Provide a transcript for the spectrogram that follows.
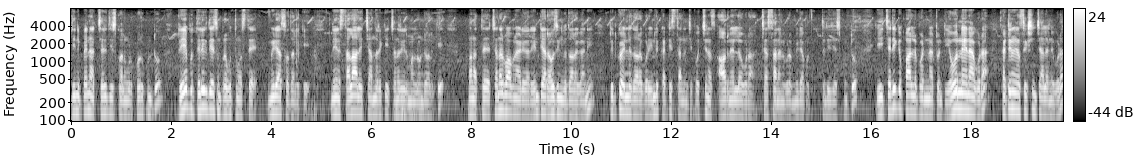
దీనిపైన చర్య తీసుకోవాలని కూడా కోరుకుంటూ రేపు తెలుగుదేశం ప్రభుత్వం వస్తే మీడియా సోదరులకి నేను స్థలాలు ఇచ్చి అందరికీ చంద్రగిరి మండలం ఉండే వాళ్ళకి మన చంద్రబాబు నాయుడు గారు ఎన్టీఆర్ హౌసింగ్ ద్వారా కానీ టిట్కో ఇళ్ళ ద్వారా కూడా ఇండ్లు కట్టిస్తానని చెప్పి వచ్చిన ఆరు నెలల్లో కూడా చేస్తానని కూడా మీడియా తెలియజేసుకుంటూ ఈ చర్యకు పాల్పడినటువంటి ఎవరినైనా కూడా కఠినంగా శిక్షించాలని కూడా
